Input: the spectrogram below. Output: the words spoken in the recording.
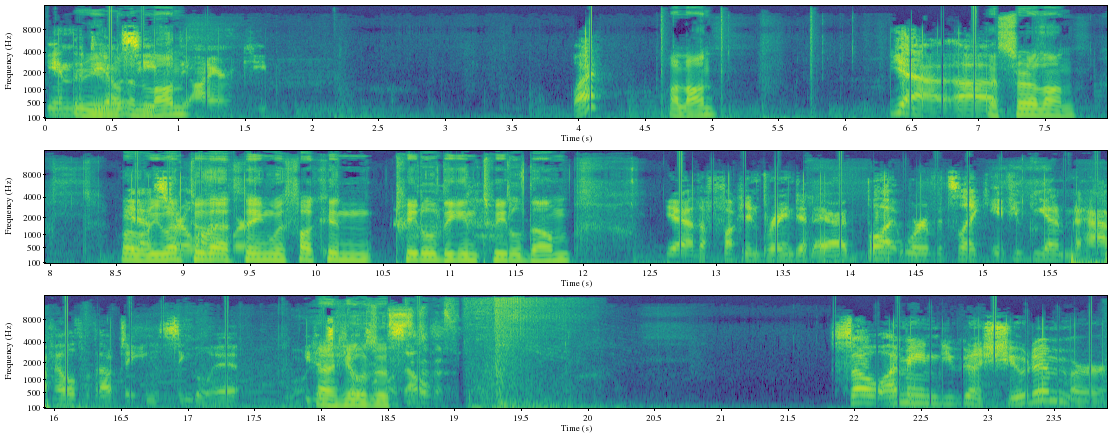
In the You DLC, the Iron Keep. What? Alonne? Yeah, uh, That's Sir Alonne. Well, yeah, we Sir went through Alonne, that where- thing with fucking Tweedledee and Tweedledum. Yeah, the fucking brain dead AI. But where if it's like if you can get him to half health without taking a single hit, he Yeah, just kills just- himself. So I mean, you gonna shoot him or?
